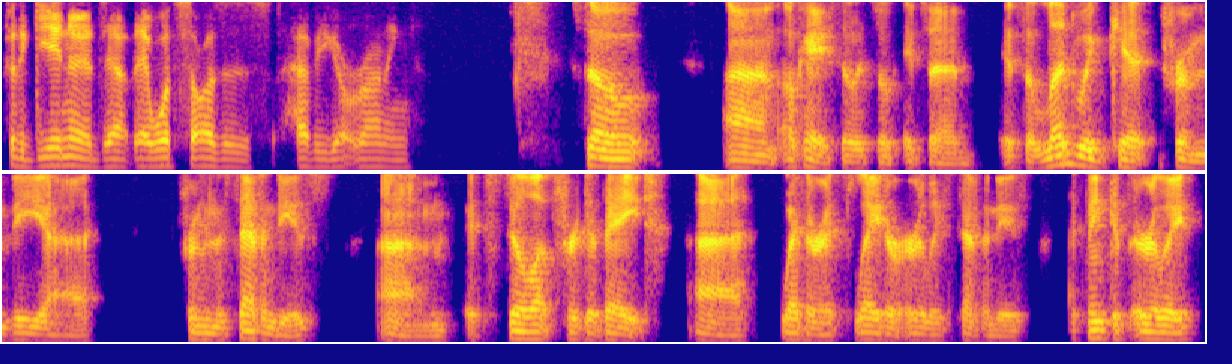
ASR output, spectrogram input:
for the gear nerds out there, what sizes have you got running? So um, okay, so it's a it's a it's a Ludwig kit from the uh, from the seventies. Um, it's still up for debate uh, whether it's late or early seventies. I think it's early.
